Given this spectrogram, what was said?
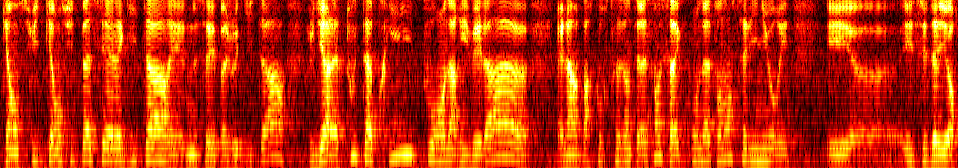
Qui a, ensuite, qui a ensuite passé à la guitare et elle ne savait pas jouer de guitare. Je veux dire, elle a tout appris pour en arriver là. Elle a un parcours très intéressant. C'est vrai qu'on a tendance à l'ignorer. Et, euh, et c'est d'ailleurs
